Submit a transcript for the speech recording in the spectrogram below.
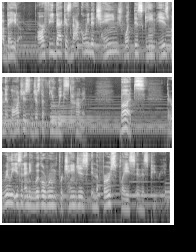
a beta. Our feedback is not going to change what this game is when it launches in just a few weeks' time. But there really isn't any wiggle room for changes in the first place in this period.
